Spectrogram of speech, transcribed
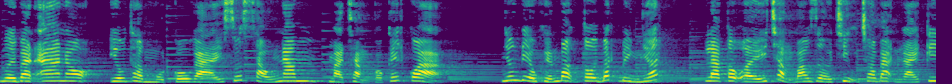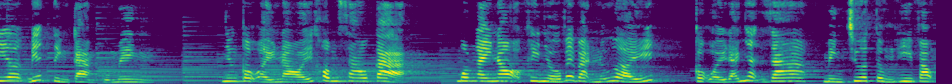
Người bạn a nọ yêu thầm một cô gái suốt sáu năm mà chẳng có kết quả. Nhưng điều khiến bọn tôi bất bình nhất là cậu ấy chẳng bao giờ chịu cho bạn gái kia biết tình cảm của mình. Nhưng cậu ấy nói không sao cả. Một ngày nọ khi nhớ về bạn nữ ấy, cậu ấy đã nhận ra mình chưa từng hy vọng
